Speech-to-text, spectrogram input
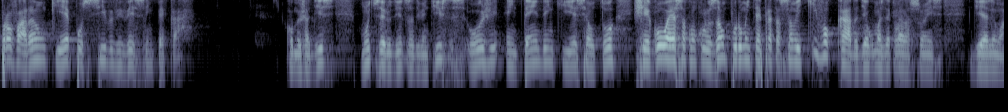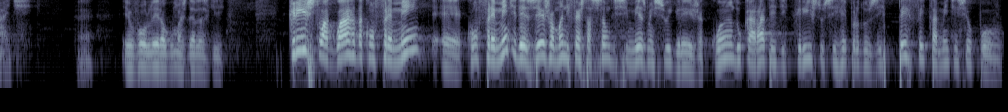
provarão que é possível viver sem pecar. Como eu já disse, muitos eruditos adventistas hoje entendem que esse autor chegou a essa conclusão por uma interpretação equivocada de algumas declarações de Ellen White. Né? Eu vou ler algumas delas aqui. Cristo aguarda com fremente, é, com fremente desejo a manifestação de si mesmo em sua igreja. Quando o caráter de Cristo se reproduzir perfeitamente em seu povo,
